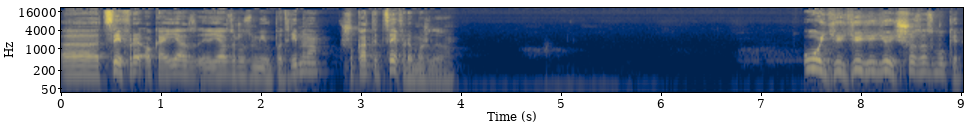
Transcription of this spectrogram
Е, цифри, окей, я, я зрозумів. Потрібно шукати цифри, можливо. Ой-ой-ой-ой, що за звуки?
